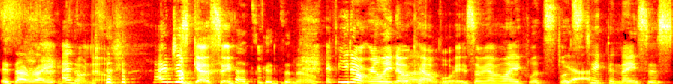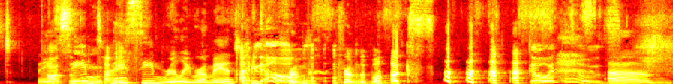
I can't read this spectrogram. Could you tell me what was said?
Is that right? I don't know. I'm just guessing. That's good to know. if you don't really know Um, cowboys, I mean, I'm like, let's let's yeah. take the nicest They possible seem type. they seem really romantic. I know. from from the books. Go with those. um,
